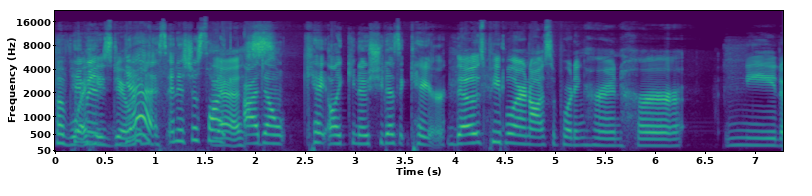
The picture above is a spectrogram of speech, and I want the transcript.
Of what and- he's doing. Yes. And it's just like, Yes. I don't care. Like, you know, she doesn't care. Those people are not supporting her in her need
